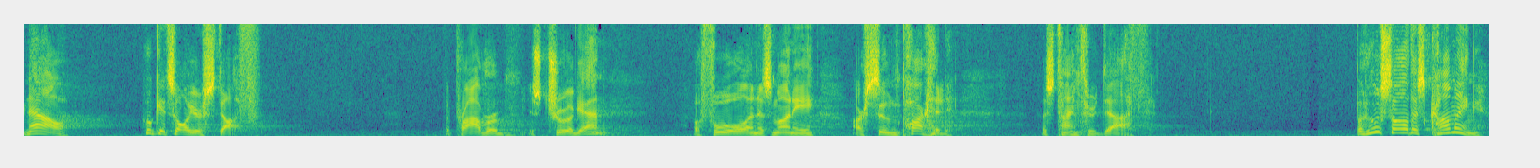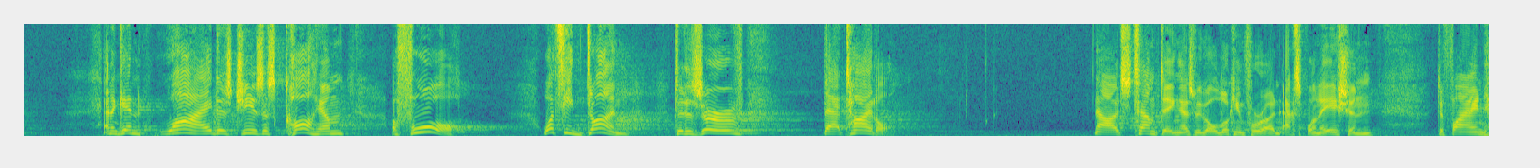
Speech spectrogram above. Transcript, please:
Now, who gets all your stuff? The proverb is true again. A fool and his money are soon parted, this time through death. But who saw this coming? And again, why does Jesus call him a fool? What's he done to deserve that title? Now, it's tempting as we go looking for an explanation to find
